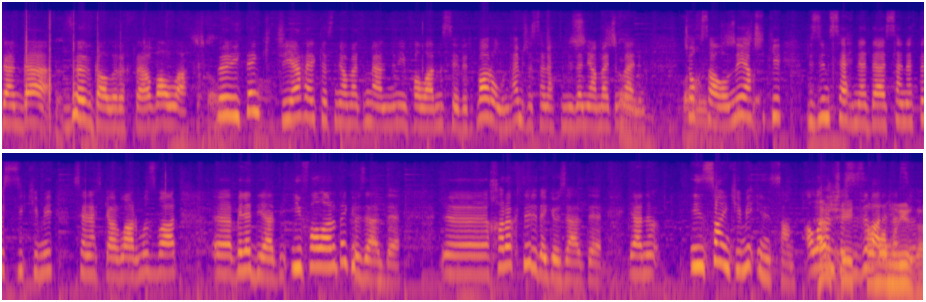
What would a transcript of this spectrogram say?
edəndə zövq alırıq da, valla. Böyükdən kiçiyə hər kəs Niyaməddin müəllimin infolarını sevir. Var olun, həmişə sənətimizə Niyaməddin müəllim. Çox sağ olun. Nə yaxşı ki, bizim səhnədə, sənətdə sizi kimi sənətkarlarımız var. E, belə deyərdik, ifaları da gözəldir. E, xarakteri də gözəldir. Yəni, İnsan kimi insan. Allah həmişə şey sizi var eləsin. Hər şey tamamlayır da.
